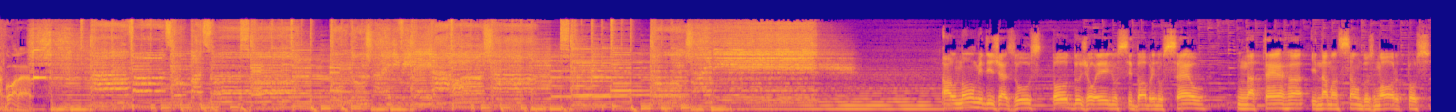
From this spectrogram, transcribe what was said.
agora. Ao nome de Jesus, todo joelho se dobre no céu, na terra e na mansão dos mortos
